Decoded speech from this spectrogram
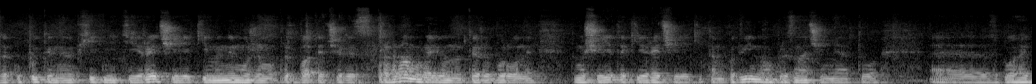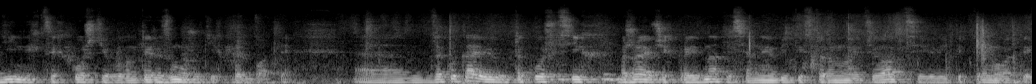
закупити необхідні ті речі, які ми не можемо придбати через програму районної тероборони, тому що є такі речі, які там подвійного призначення, то е, з благодійних цих коштів волонтери зможуть їх придбати. Е, Закликаю також всіх бажаючих приєднатися, не обійти стороною цю акцію і підтримувати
